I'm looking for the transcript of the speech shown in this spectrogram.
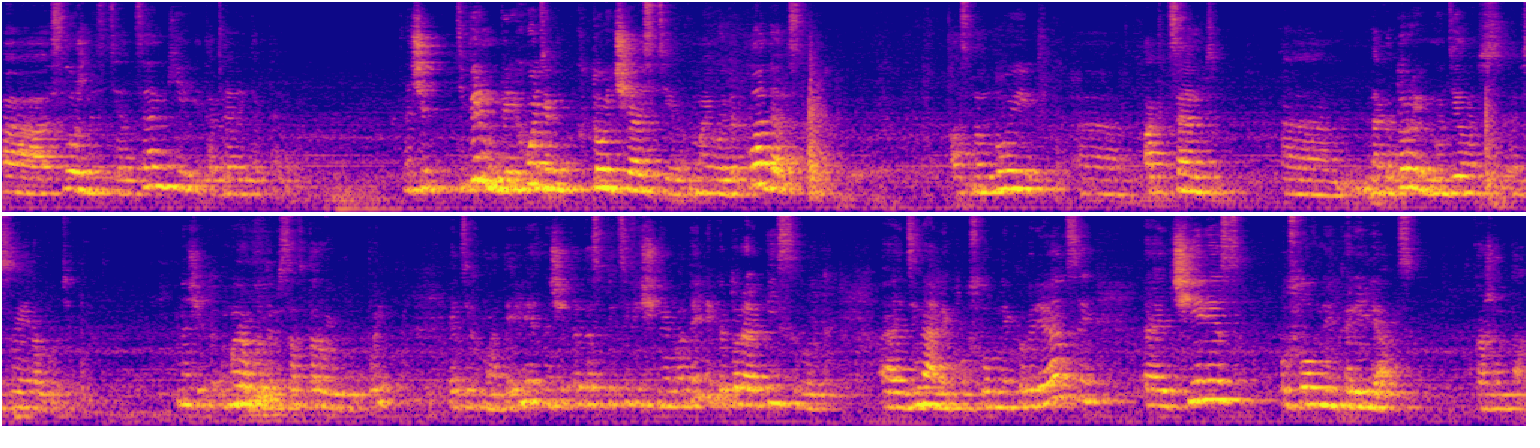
а, сложности оценки и так далее, и так далее. Значит, теперь мы переходим к той части моего доклада, основной э, акцент, э, на который мы делаем в своей работе. Значит, мы работаем со второй группой этих моделей. Значит, это специфичные модели, которые описывают э, динамику условной ковариации через условные корреляции, скажем так.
